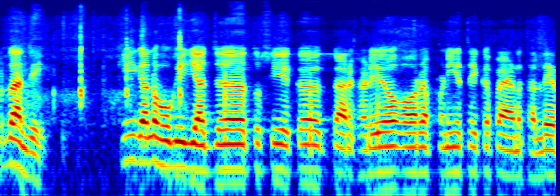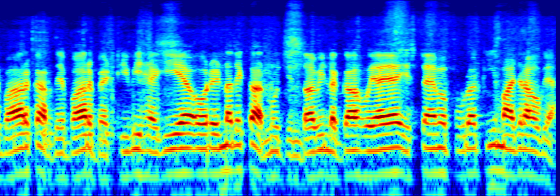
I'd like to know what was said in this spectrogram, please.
ਪ੍ਰਧਾਨ ਜੀ। ਕੀ ਗੱਲ ਹੋ ਗਈ ਜੀ? ਅੱਜ ਤੁਸੀਂ ਇੱਕ ਘਰ ਖੜੇ ਹੋ ਔਰ ਆਪਣੀ ਇੱਥੇ ਇੱਕ ਭੈਣ ਥੱਲੇ ਬਾਹਰ ਘਰ ਦੇ ਬਾਹਰ ਬੈਠੀ ਵੀ ਹੈਗੀ ਹੈ ਔਰ ਇਹਨਾਂ ਦੇ ਘਰ ਨੂੰ ਜਿੰਦਾ ਵੀ ਲੱਗਾ ਹੋਇਆ ਹੈ। ਇਸ ਟਾਈਮ ਪੂਰਾ ਕੀ ਮਾਜਰਾ ਹੋ ਗਿਆ?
